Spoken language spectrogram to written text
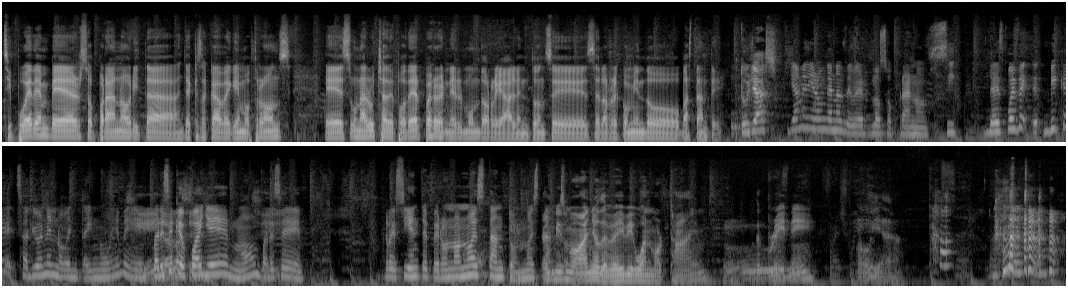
si pueden ver Soprano ahorita, ya que se acaba Game of Thrones, es una lucha de poder, pero en el mundo real. Entonces se la recomiendo bastante. ¿Tuyas? Ya me dieron ganas de ver Los Sopranos. Sí. Después de. eh, Vi que salió en el 99. Sí, Parece que fue ayer, ¿no? Sí. Parece reciente, pero no, no es tanto. No es tanto. El mismo año de Baby One More Time, de Britney. Oh, yeah.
